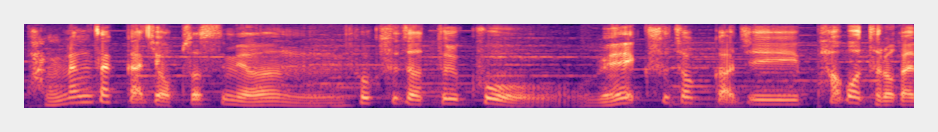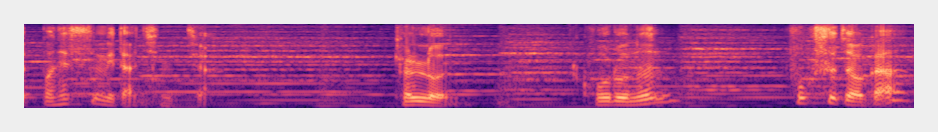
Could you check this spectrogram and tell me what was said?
방랑자까지 없었으면 흑수저 뚫고 외핵수저까지 파고 들어갈 뻔 했습니다 진짜. 결론 고로는 흑수저가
